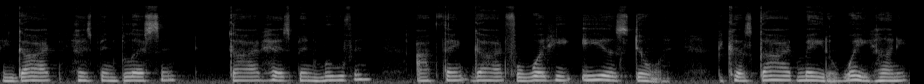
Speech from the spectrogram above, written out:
and God has been blessing. God has been moving. I thank God for what He is doing because God made a way, honey.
